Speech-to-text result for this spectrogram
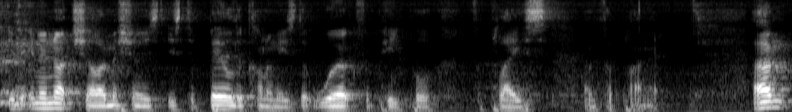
in, in a nutshell, our mission is, is to build economies that work for people, for place, and for planet. Um,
